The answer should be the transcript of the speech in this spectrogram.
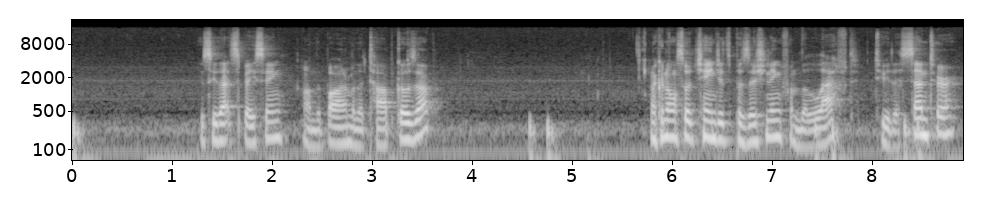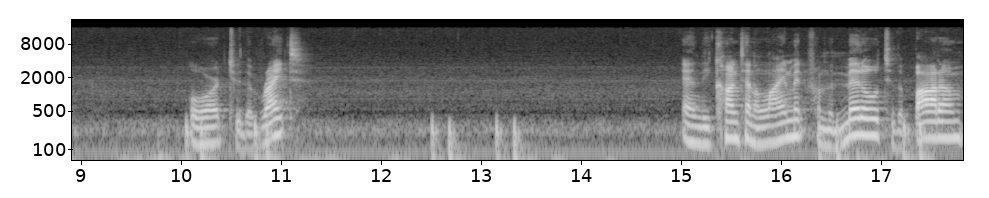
you see that spacing on the bottom and the top goes up. I can also change its positioning from the left to the center or to the right. And the content alignment from the middle to the bottom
